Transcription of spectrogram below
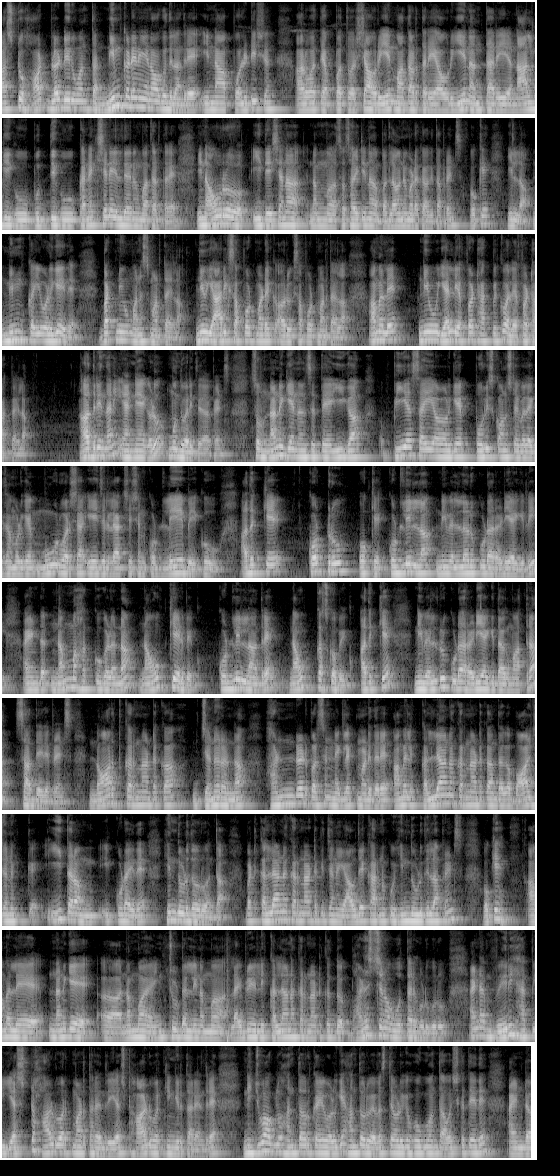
ಅಷ್ಟು ಹಾಟ್ ಬ್ಲಡ್ ಇರುವಂಥ ನಿಮ್ಮ ಕಡೆನೇ ಏನಾಗೋದಿಲ್ಲ ಅಂದರೆ ಇನ್ನು ಪೊಲಿಟಿಷಿಯನ್ ಅರವತ್ತು ಎಪ್ಪತ್ತು ವರ್ಷ ಅವ್ರು ಏನು ಮಾತಾಡ್ತಾರೆ, ಅವ್ರು ಏನು ಅಂತಾರೆ, ನಾಲ್ಗಿಗೂ, ಬುದ್ಧಿಗೂ ಕನೆಕ್ಷನೇ ಇಲ್ಲದೆ ಮಾತಾಡ್ತಾರೆ. ಇನ್ನು ಅವರು ಈ ದೇಶನ, ನಮ್ಮ ಸೊಸೈಟಿನ ಬದಲಾವಣೆ ಮಾಡೋಕ್ಕಾಗುತ್ತಾ ಫ್ರೆಂಡ್ಸ್ ಓಕೆ ಇಲ್ಲ. ನಿಮ್ಮ ಕೈ ಒಳಗೆ ಇದೆ. ಬಟ್ ನೀವು ಮನಸ್ಸು ಮಾಡ್ತಾ ಇಲ್ಲ. ನೀವು ಯಾರಿಗೆ ಸಪೋರ್ಟ್ ಮಾಡೋಕ್ಕೆ ಅವ್ರಿಗೆ ಸಪೋರ್ಟ್ ಮಾಡ್ತಾ ಇಲ್ಲ. ಆಮೇಲೆ ನೀವು ಎಲ್ಲಿ ಎಫರ್ಟ್ ಹಾಕಬೇಕು, ಅಲ್ಲಿ ಎಫರ್ಟ್ ಹಾಕ್ತಾ ಇಲ್ಲ. ಆದ್ದರಿಂದನೇ ಈ ಅನ್ಯಾಯಗಳು ಮುಂದುವರಿತಿದ್ದಾವೆ ಫ್ರೆಂಡ್ಸ್ ಸೊ ನನಗೇನು ಅನಿಸುತ್ತೆ, ಈಗ ಪಿ ಎಸ್ ಐ ಅವಳಿಗೆ ಪೊಲೀಸ್ ಕಾನ್ಸ್ಟೇಬಲ್ ಎಕ್ಸಾಮ್ ಒಳಗೆ ಮೂರು ವರ್ಷ ಏಜ್ ರಿಲ್ಯಾಕ್ಸೇಷನ್ ಕೊಡಲೇಬೇಕು. ಅದಕ್ಕೆ ಕೊಟ್ಟರು ಓಕೆ ಕೊಡಲಿಲ್ಲ, ನೀವೆಲ್ಲರೂ ಕೂಡ ರೆಡಿಯಾಗಿರ್ರಿ ಆ್ಯಂಡ್ ನಮ್ಮ ಹಕ್ಕುಗಳನ್ನು ನಾವು ಕೇಳಬೇಕು. ಕೊಡಲಿಲ್ಲ ಅಂದರೆ ನಾವು ಕಸ್ಕೋಬೇಕು. ಅದಕ್ಕೆ ನೀವೆಲ್ಲರೂ ಕೂಡ ರೆಡಿಯಾಗಿದ್ದಾಗ ಮಾತ್ರ ಸಾಧ್ಯ ಇದೆ ಫ್ರೆಂಡ್ಸ್ ನಾರ್ತ್ ಕರ್ನಾಟಕ ಜನರನ್ನು ಹಂಡ್ರೆಡ್ ಪರ್ಸೆಂಟ್ ನೆಗ್ಲೆಕ್ಟ್ ಮಾಡಿದ್ದಾರೆ. ಆಮೇಲೆ ಕಲ್ಯಾಣ ಕರ್ನಾಟಕ ಅಂದಾಗ ಭಾಳ ಜನಕ್ಕೆ ಈ ಥರ ಕೂಡ ಇದೆ, ಹಿಂದುಳಿದವರು ಅಂತ. ಬಟ್ ಕಲ್ಯಾಣ ಕರ್ನಾಟಕ ಜನ ಯಾವುದೇ ಕಾರಣಕ್ಕೂ ಹಿಂದುಳಿದಿಲ್ಲ ಫ್ರೆಂಡ್ಸ್ ಓಕೆ ಆಮೇಲೆ ನನಗೆ ನಮ್ಮ ಇನ್ಸ್ಟಿಟ್ಯೂಟಲ್ಲಿ ನಮ್ಮ ಲೈಬ್ರರಿಯಲ್ಲಿ ಕಲ್ಯಾಣ ಕರ್ನಾಟಕದ ಭಾಳಷ್ಟು ಜನ ಓದ್ತಾರೆ ಹುಡುಗರು. And I am very happy ಎಷ್ಟು ಹಾರ್ಡ್ ವರ್ಕ್ ಮಾಡ್ತಾರೆ ಅಂದರೆ, ಎಷ್ಟು ಹಾರ್ಡ್ ವರ್ಕಿಂಗ್ ಇರ್ತಾರೆ ಅಂದರೆ, ನಿಜವಾಗ್ಲೂ ಅಂಥವ್ರ ಕೈ ಒಳಗೆ, ಅಂಥವ್ರ ವ್ಯವಸ್ಥೆ ಒಳಗೆ ಹೋಗುವಂಥ ಅವಶ್ಯಕತೆ ಇದೆ. ಆ್ಯಂಡ್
